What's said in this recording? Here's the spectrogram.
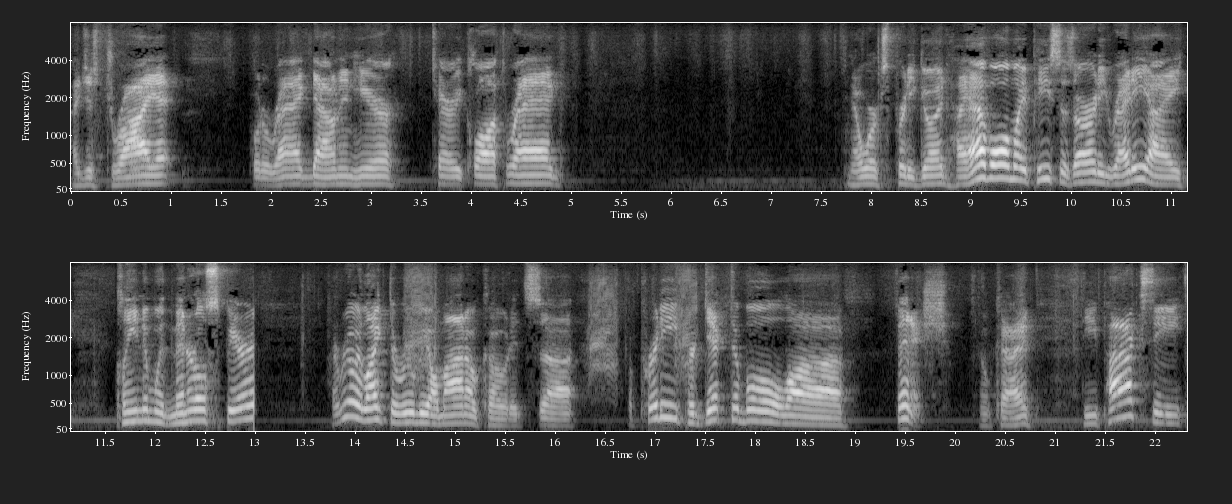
I just dry it. Put a rag down in here, terry cloth rag. That works pretty good. I have all my pieces already ready. I cleaned them with mineral spirit. I really like the Rubio Monocoat. It's uh, a pretty predictable uh, finish. Okay, the epoxy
